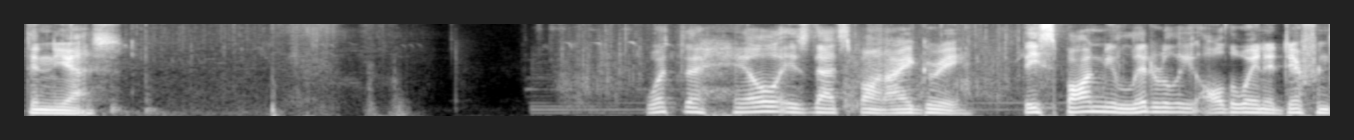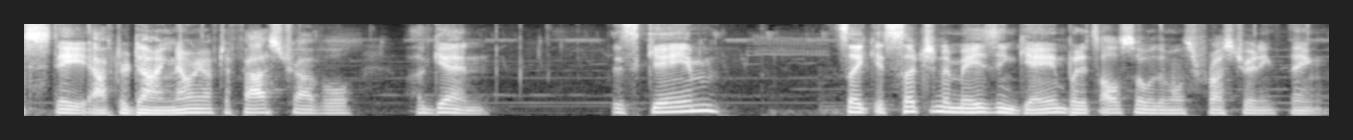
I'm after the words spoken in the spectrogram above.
then yes. What the hell is that spawn? I agree. They spawned me literally all the way in a different state after dying. Now I have to fast travel again. This game, it's like, it's such an amazing game, but it's also the most frustrating thing.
